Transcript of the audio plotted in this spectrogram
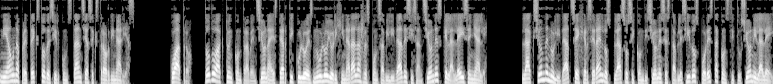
ni aun a pretexto de circunstancias extraordinarias. 4. Todo acto en contravención a este artículo es nulo y originará las responsabilidades y sanciones que la ley señale. La acción de nulidad se ejercerá en los plazos y condiciones establecidos por esta Constitución y la ley.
